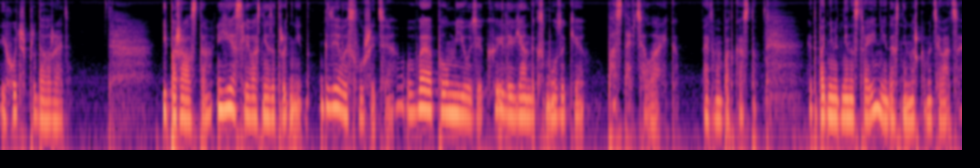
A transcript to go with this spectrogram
и хочешь продолжать. И, пожалуйста, если вас не затруднит, где вы слушаете? В Apple Music или в Яндекс Музыке? Поставьте лайк этому подкасту. Это поднимет мне настроение и даст немножко мотивации.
